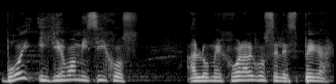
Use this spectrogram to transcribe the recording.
voy y llevo a mis hijos. A lo mejor algo se les pega.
